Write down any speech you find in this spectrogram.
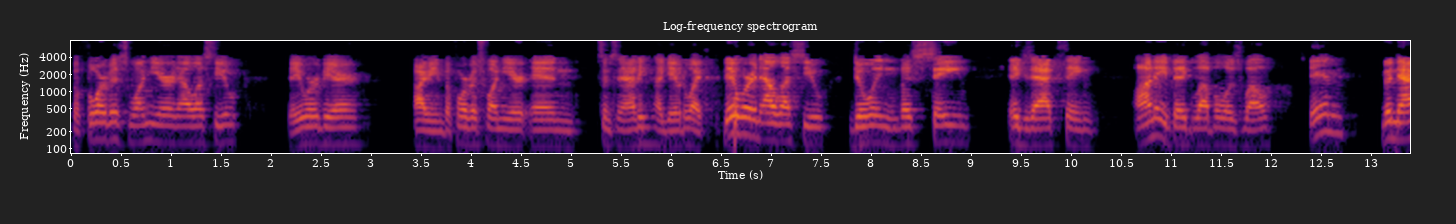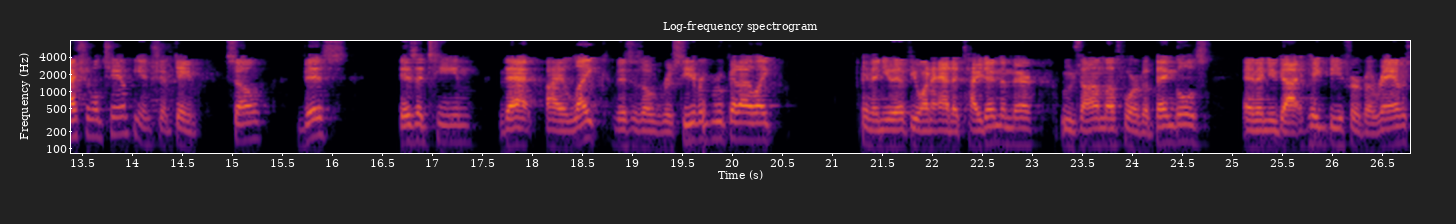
Before this one year in LSU, they were there. I mean, before this one year in Cincinnati, I gave it away. They were in LSU doing the same exact thing on a big level as well in the national championship game. So this is a team that I like. This is a receiver group that I like. And then you, if you want to add a tight end in there, Uzomah for the Bengals, and then you got Higbee for the Rams.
